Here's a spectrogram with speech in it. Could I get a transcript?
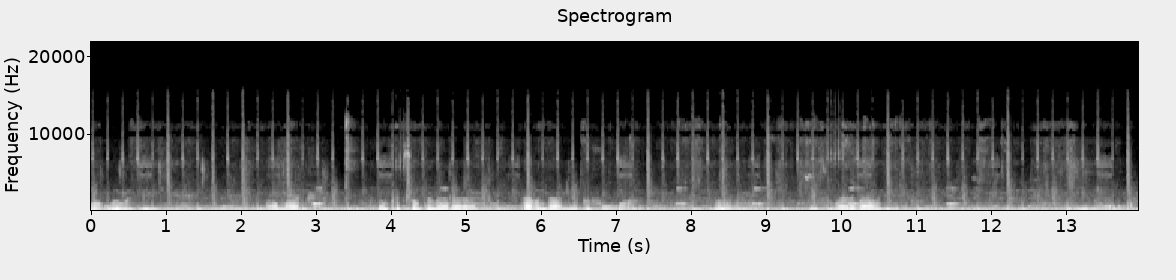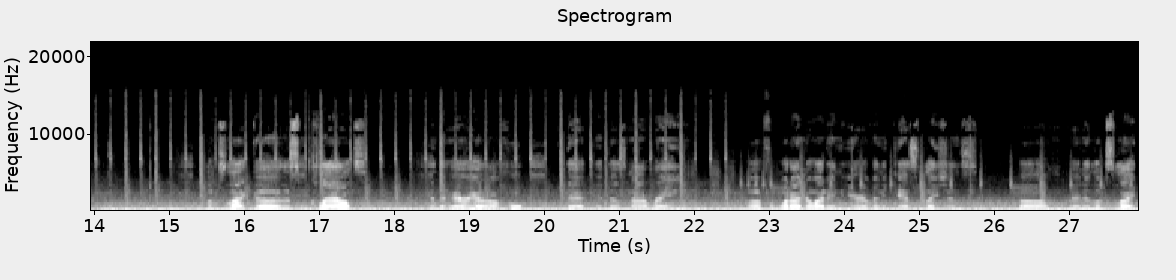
What will it be? Oh, Mark. I'm gonna pick something that I uh, haven't gotten yet before. Hmm. Just right around here. Yeah. Looks like uh, there's some clouds in the area. I hope that it does not rain. But from what I know, I didn't hear of any cancellations. Um, and it looks like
